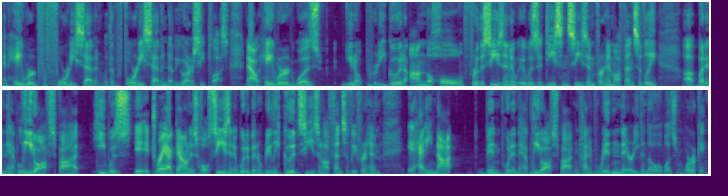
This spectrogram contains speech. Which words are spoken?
and Heyward for 47 with a 47 WRC plus. Now Heyward was you know, pretty good on the whole for the season. It, it was a decent season for him offensively, uh, but in that leadoff spot, he was it, it, dragged down his whole season. It would have been a really good season offensively for him had he not been put in that leadoff spot and kind of ridden there, even though it wasn't working.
